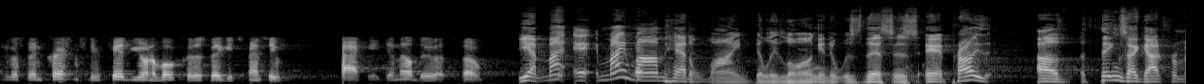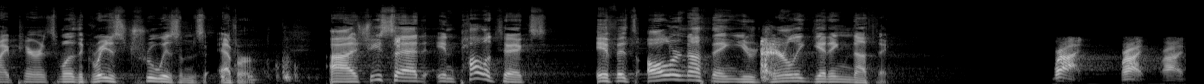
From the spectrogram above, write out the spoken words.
I'm going to go spend Christmas with your kids. You're going to vote for this big expensive package," and they'll do it. So Yeah, my eh, my mom had a line, Billy Long, and it was this: is uh, probably of things I got from my parents one of the greatest truisms ever. Uh, she said, "In politics, if it's all or nothing, you're generally getting nothing." Right, right, right.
